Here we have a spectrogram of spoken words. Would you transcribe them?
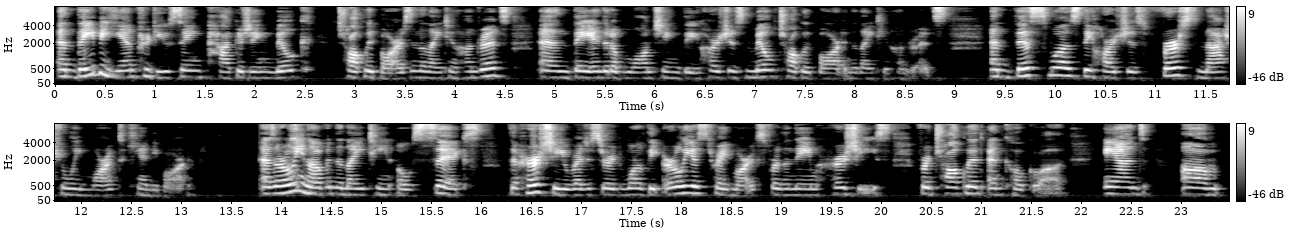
And they began producing packaging milk chocolate bars in the 1900s, and they ended up launching the Hershey's Milk Chocolate Bar in the 1900s. And this was the Hershey's first nationally marked candy bar. As early enough in the 1906, the Hershey registered one of the earliest trademarks for the name Hershey's for chocolate and cocoa. And um,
